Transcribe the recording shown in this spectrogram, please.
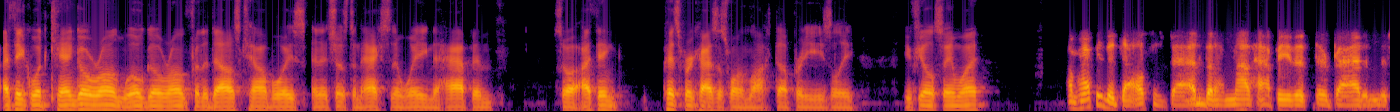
I think what can go wrong will go wrong for the Dallas Cowboys, and it's just an accident waiting to happen. So I think Pittsburgh has this one locked up pretty easily. You feel the same way? I'm happy that Dallas is bad, but I'm not happy that they're bad in this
